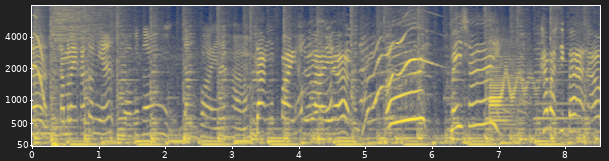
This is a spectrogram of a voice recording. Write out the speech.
ค่ะทำอะไรคะตอนเนี้ยเราก็ต้องดังไฟนะคะ ดังไฟคืออะไรอะเอ้ย ไม่ใช่ห้าบาทสิบบาทเอา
